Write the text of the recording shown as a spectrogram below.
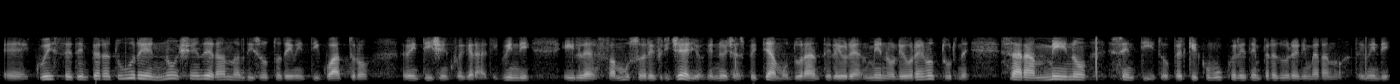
eh, queste temperature non scenderanno al di sotto dei 24-25 gradi, quindi il famoso refrigerio che noi ci aspettiamo durante le ore, almeno le ore notturne, sarà meno sentito perché comunque le temperature rimarranno alte, quindi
